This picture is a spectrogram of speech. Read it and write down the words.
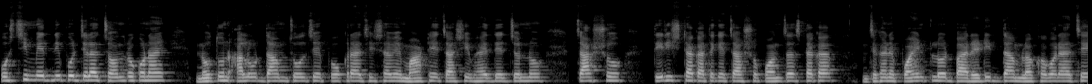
পশ্চিম মেদিনীপুর জেলার চন্দ্রকোনায় নতুন আলুর দাম চলছে পোকরাজ হিসাবে মাঠে চাষি ভাইদের জন্য চারশো তিরিশ টাকা থেকে চারশো পঞ্চাশ টাকা, যেখানে পয়েন্ট লোড বা রেডির দাম লক্ষ্য করা আছে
